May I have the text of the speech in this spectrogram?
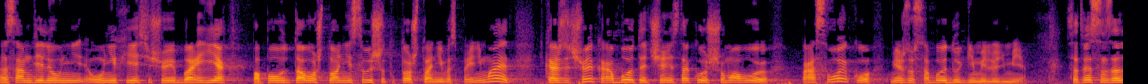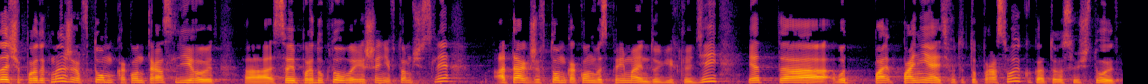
На самом деле у них есть еще и барьер по поводу того, что они слышат и то, что они воспринимают. И каждый человек работает через такую шумовую прослойку между собой и другими людьми. Соответственно, задача продукт менеджера в том, как он транслирует а, свои продуктовые решения в том числе, а также в том, как он воспринимает других людей, это вот понять вот эту прослойку, которая существует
